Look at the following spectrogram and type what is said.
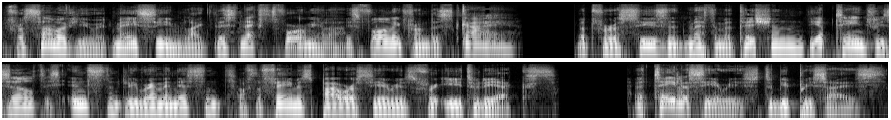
For some of you it may seem like this next formula is falling from the sky, but for a seasoned mathematician the obtained result is instantly reminiscent of the famous power series for e to the x. A Taylor series to be precise.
